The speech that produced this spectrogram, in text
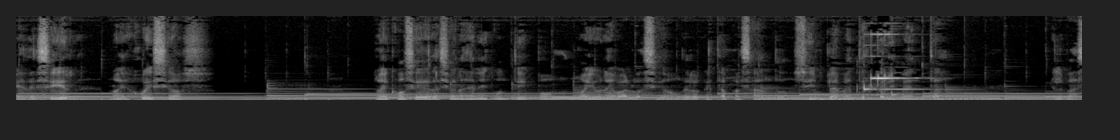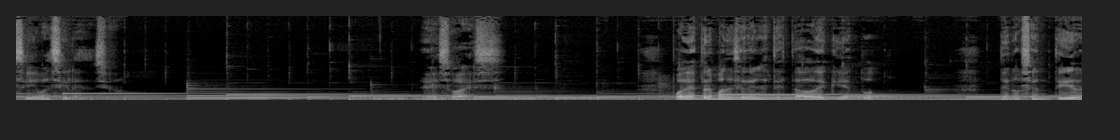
Es decir, no hay juicios, no hay consideraciones de ningún tipo, no hay una evaluación de lo que está pasando, simplemente experimenta el vacío en silencio. Eso es. Puedes permanecer en este estado de quietud, de no sentir,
